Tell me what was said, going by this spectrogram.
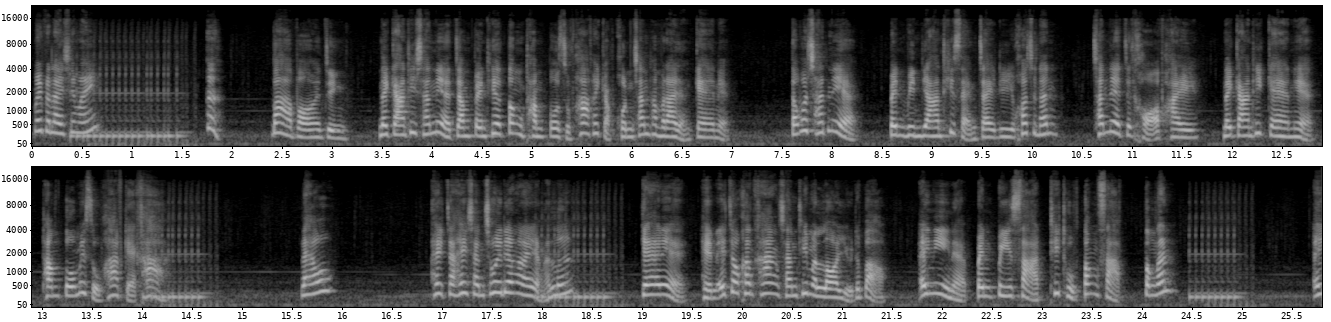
ไม่เป็นไรใช่ไหมบ้าบอจริง ในการที่ฉันเนี่ยจำเป็นที่จะต้องทำตัวสุภาพให้กับคนชั้นธรรมดาอย่างแกเนี่ย แต่ว่าฉันเนี่ยเป็นวิญญาณที่แสนใจดี เพราะฉะนั้นฉันเนี่ยจะขออภัยในการที่แกเนี่ยทำตัวไม่สุภาพแก่ข้า แล้วให้จะให้ฉันช่วยเรื่องอะไรอย่างนั้นเลยแกเนี่ยเห็นไอ้เจ้าข้างๆฉันที่มันลอยอยู่หรือเปล่า ไอ้นี่เนี่ยเป็นปีศาจที่ถูกต้องสาปตรงนั้น ไอ้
